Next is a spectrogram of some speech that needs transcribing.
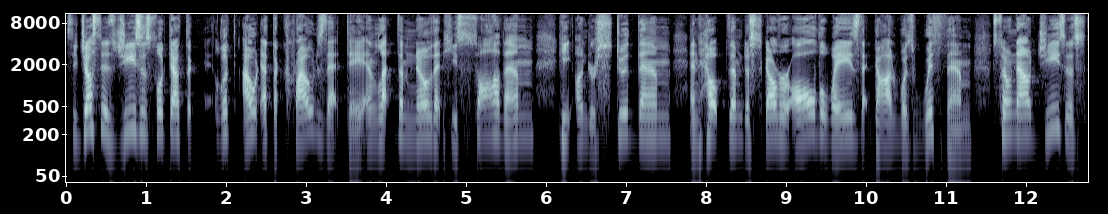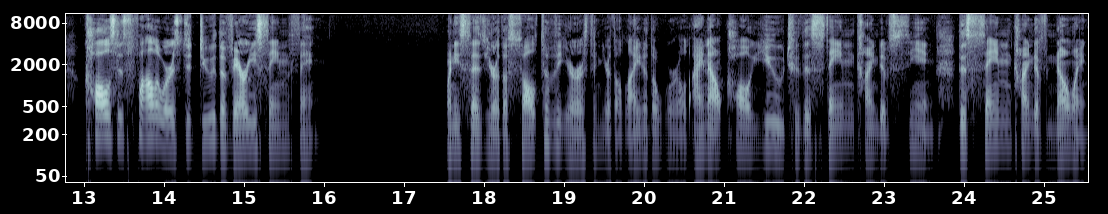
See, just as Jesus looked out, the, looked out at the crowds that day and let them know that he saw them, he understood them, and helped them discover all the ways that God was with them, so now Jesus calls his followers to do the very same thing. When he says, You're the salt of the earth and you're the light of the world, I now call you to this same kind of seeing, this same kind of knowing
